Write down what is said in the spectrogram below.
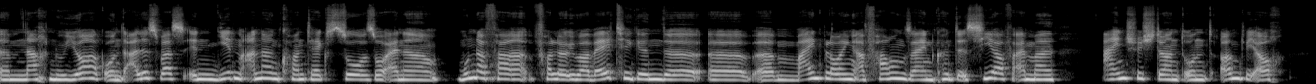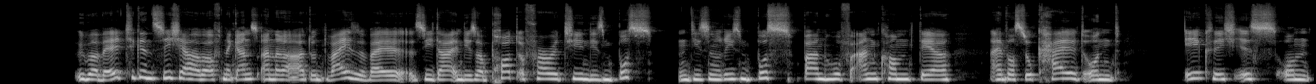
ähm, nach New York und alles, was in jedem anderen Kontext so so eine wundervolle, überwältigende, äh, äh, mindblowing Erfahrung sein könnte, ist hier auf einmal einschüchternd und irgendwie auch überwältigend sicher, aber auf eine ganz andere Art und Weise, weil sie da in dieser Port Authority, in diesem Bus, in diesem riesen Busbahnhof ankommt, der einfach so kalt und eklig ist und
